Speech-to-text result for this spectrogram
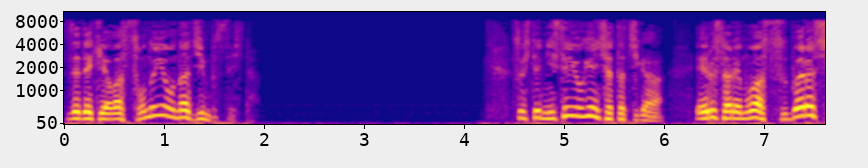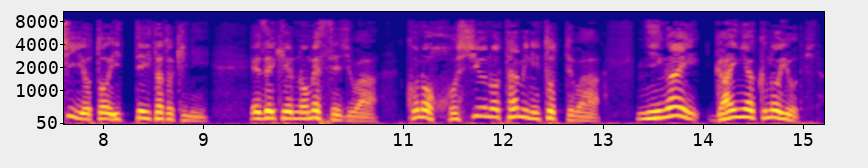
ゼデキアはそのような人物でした。そして偽預言者たちが、エルサレムは素晴らしいよと言っていたときに、エゼキエルのメッセージは、この補修の民にとっては、苦い眼薬のようでした。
